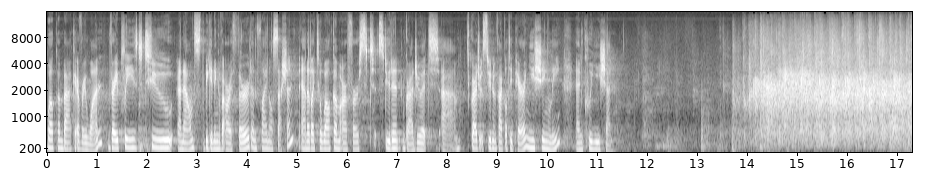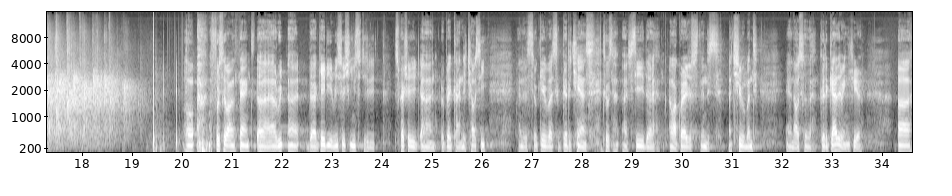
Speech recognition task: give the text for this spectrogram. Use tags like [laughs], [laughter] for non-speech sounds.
Welcome back, everyone. Very pleased to announce the beginning of our third and final session, and I'd like to welcome our first student graduate um, graduate student faculty pairing, Yiqing Li and Kuiyi Shen. Oh, [laughs] first of all, thanks uh, uh, the Getty Research Institute, especially uh, Rebecca and Chelsea, and also gave us a good chance to uh, see the, our graduate students' achievement and also a good gathering here. Uh,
